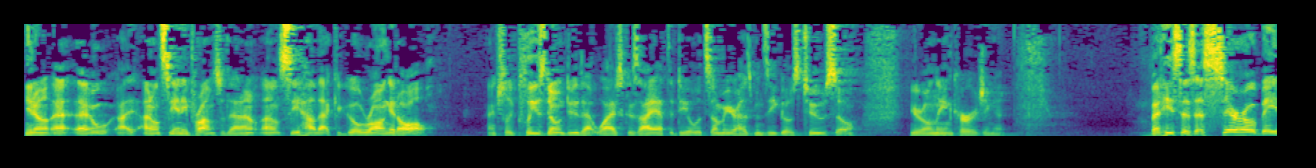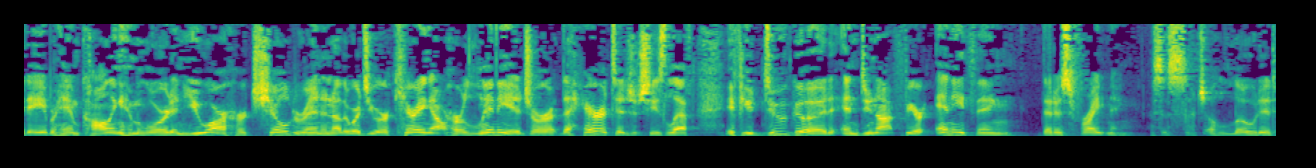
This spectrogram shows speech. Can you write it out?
You know, I, I, I don't see any problems with that. I don't, I don't see how that could go wrong at all. Actually, please don't do that, wives, because I have to deal with some of your husband's egos too, so you're only encouraging it. But he says, as Sarah obeyed Abraham, calling him Lord, and you are her children, in other words, you are carrying out her lineage or the heritage that she's left, if you do good and do not fear anything that is frightening. This is such a loaded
